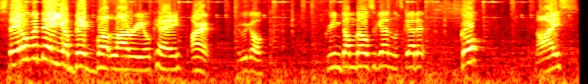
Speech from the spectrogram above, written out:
Stay over there, you big butt Larry, okay? Alright, here we go. Green dumbbells again. Let's get it. Go. Nice.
